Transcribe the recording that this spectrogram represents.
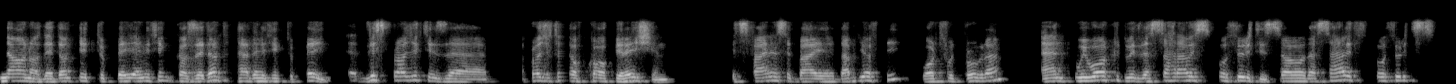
No, no, they don't need to pay anything because they don't have anything to pay. This project is a, a project of cooperation. It's financed by WFP, World Food Program, and we worked with the Sahrawi authorities. So the Sahrawi authorities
